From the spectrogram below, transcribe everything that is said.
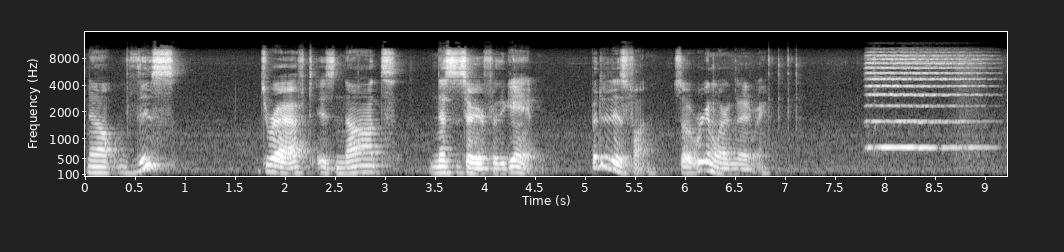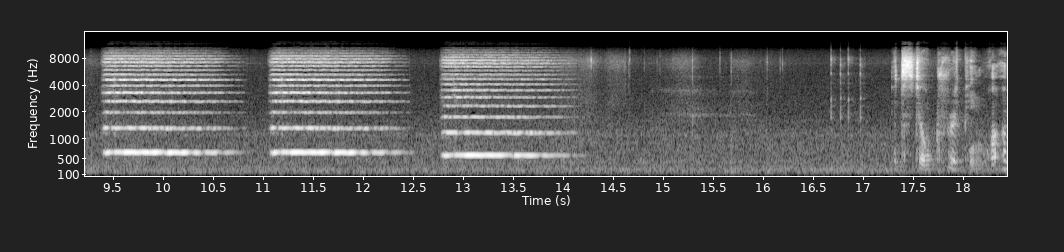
Now, this draft is not necessary for the game, but it is fun. So we're going to learn it anyway. It's still dripping. What a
